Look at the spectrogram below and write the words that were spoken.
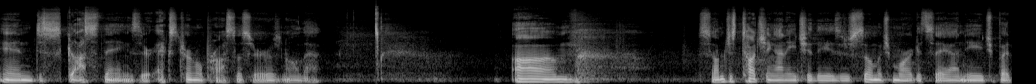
and discuss things, their external processors and all that. Um, so I'm just touching on each of these. There's so much more I could say on each, but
